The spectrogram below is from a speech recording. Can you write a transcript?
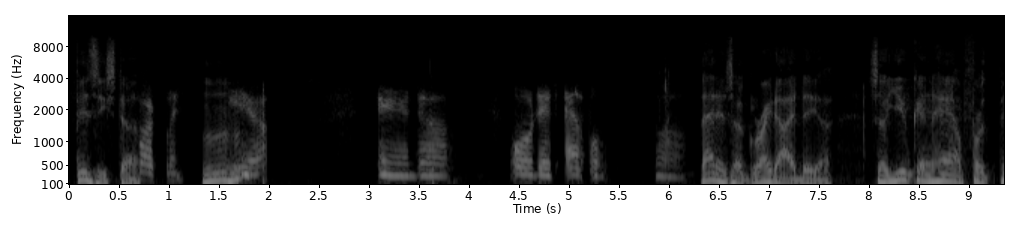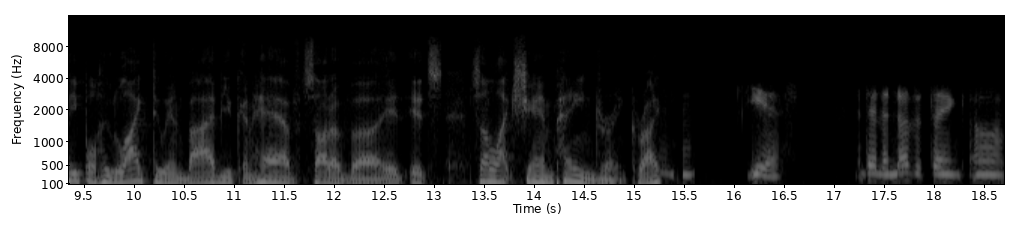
Fizzy stuff. sparkling. Mhm. Yeah. And uh, or that apple. Uh, That is a great idea. So you can have for people who like to imbibe, you can have sort of uh, it, it's sort of like champagne drink, right? Yes. And then another thing, uh,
